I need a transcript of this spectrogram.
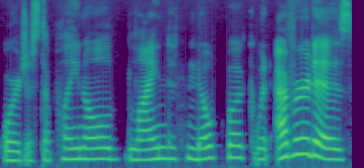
or just a plain old lined notebook, whatever it is,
